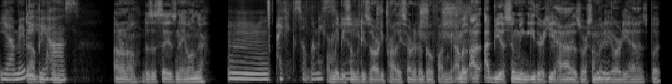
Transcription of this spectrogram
yeah, maybe That'd he cool. has. I don't know. Does it say his name on there, I think so. Let me see. or maybe somebody's already probably started a GoFundMe? I'm, I- I'd be assuming either he has or somebody already has, but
